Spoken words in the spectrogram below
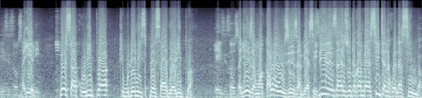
hizi za usajili. Pesa kulipwa, Kibu Dennis pesa hajalipwa. Hizi za usajili za mwaka huu au zile za Mbeya City? zile zilizotoka Mbeya City na kwenda Simba,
